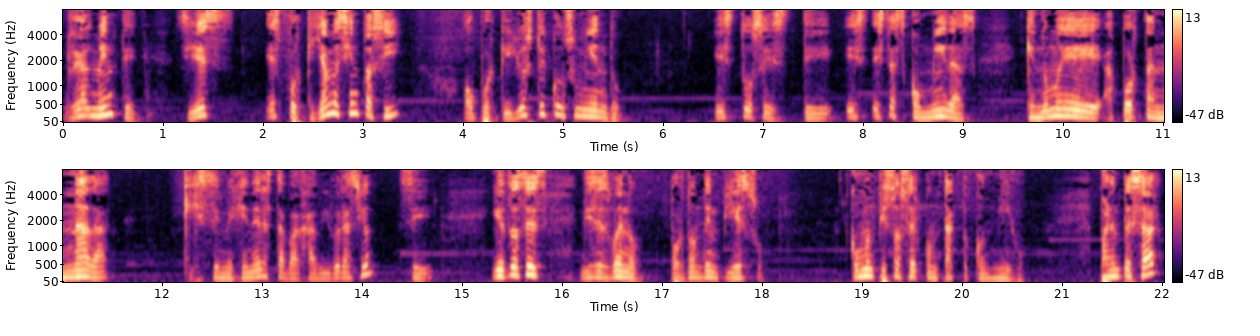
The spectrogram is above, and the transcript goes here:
realmente? Si es, es porque ya me siento así o porque yo estoy consumiendo estos, este, estas comidas que no me aportan nada, que se me genera esta baja vibración, sí. Y entonces dices, bueno, ¿por dónde empiezo? ¿Cómo empiezo a hacer contacto conmigo? Para empezar,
